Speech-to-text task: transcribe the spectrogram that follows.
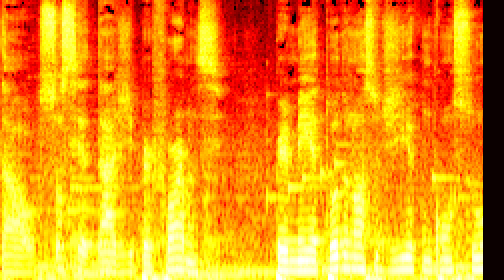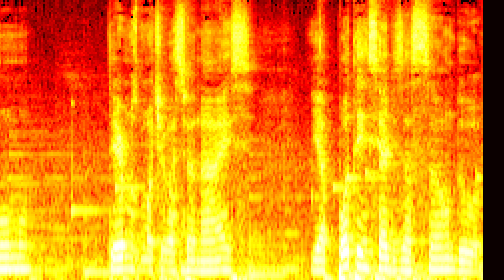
tal sociedade de performance permeia todo o nosso dia com consumo, termos motivacionais e a potencialização do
